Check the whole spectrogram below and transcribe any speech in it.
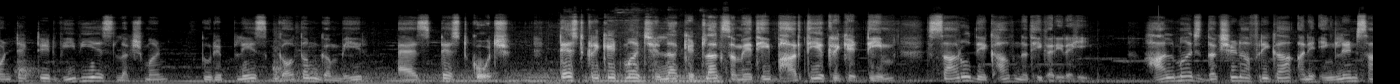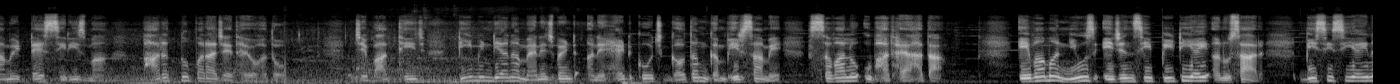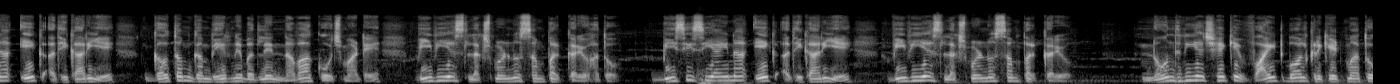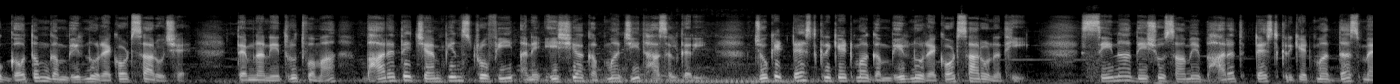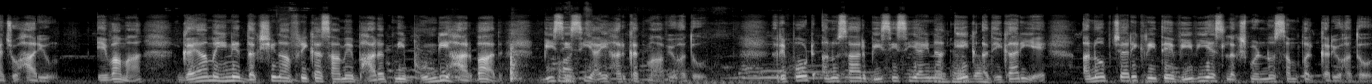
contacted VVS Lakshman to replace Gautam Gambhir as test coach. Test ક્રિકેટમાં છેલ્લા કેટલાક સમયથી ભારતીય ક્રિકેટ ટીમ સારો દેખાવ નથી કરી રહી. હાલમાં જ દક્ષિણ આફ્રિકા અને ઇંગ્લેન્ડ સામે ટેસ્ટ સિરીઝમાં ભારતનો પરાજય થયો હતો. જે બાદથી જ ટીમ ઇન્ડિયાના મેનેજમેન્ટ અને હેડ કોચ ગૌતમ ગંભીર સામે સવાલો ઊભા થયા હતા. એવામાં ન્યૂઝ એજન્સી પીટીઆઈ અનુસાર બીસીસીઆઈના એક અધિકારીએ ગૌતમ ગંભીરને બદલે નવા કોચ માટે વીવીએસ લક્ષ્મણનો સંપર્ક કર્યો હતો. બીસીસીઆઈના એક અધિકારીએ વીવીએસ લક્ષ્મણનો સંપર્ક કર્યો. નોંધનીય છે કે વ્હાઇટ બોલ ક્રિકેટમાં તો ગૌતમ ગંભીરનો રેકોર્ડ સારો છે. તેમના નેતૃત્વમાં ભારતે ચેમ્પિયન્સ ટ્રોફી અને એશિયા કપમાં જીત હાંસલ કરી. જો કે ટેસ્ટ ક્રિકેટમાં ગંભીરનો રેકોર્ડ સારો નથી. સેના દેશો સામે ભારત ટેસ્ટ ક્રિકેટમાં દસ મેચો હાર્યું. એવામાં ગયા મહિને દક્ષિણ આફ્રિકા સામે ભારતની ભૂંડી હાર બાદ બીસીસીઆઈ હરકતમાં આવ્યું હતું. રિપોર્ટ અનુસાર બીસીસીઆઈના એક અધિકારીએ અનૌપચારિક રીતે વીવીએસ લક્ષ્મણનો સંપર્ક કર્યો હતો.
